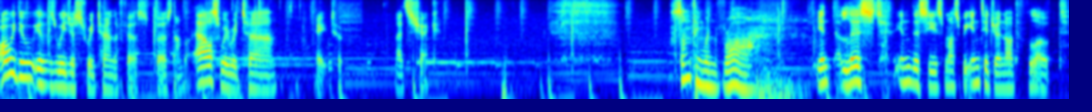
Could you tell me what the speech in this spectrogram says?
all we do is we just return the first first number else we return a2 let's check something went wrong. In list indices must be integer not float.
